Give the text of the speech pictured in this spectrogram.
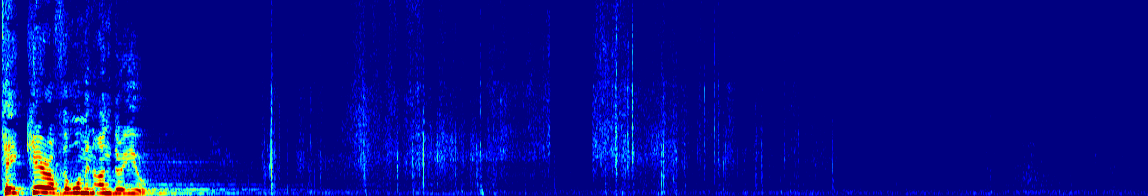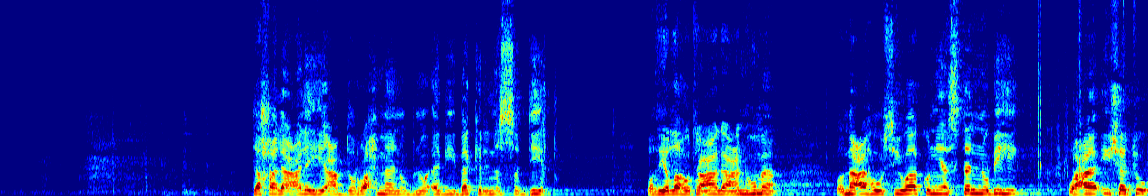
Take care of the woman under you. دخل عليه عبد الرحمن بن ابي بكر الصديق رضي الله تعالى عنهما ومعه سواك يستن به وعائشه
